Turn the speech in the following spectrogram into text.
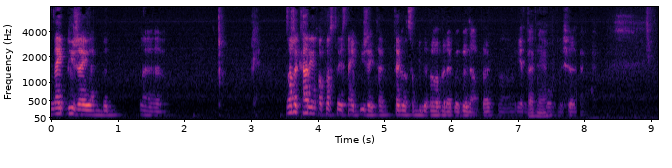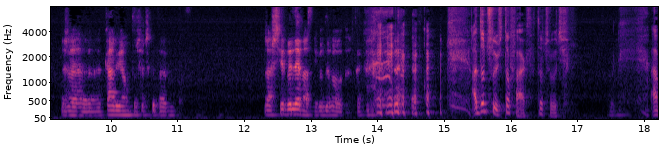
najbliżej jakby e, no, że Karion po prostu jest najbliżej te, tego, co by deweloper jakby wydał, tak? No, jednak Pewnie. mówmy się, że Karion troszeczkę tam, że aż się wylewa z niego deweloper, tak? A to czuć, to fakt, to czuć. A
